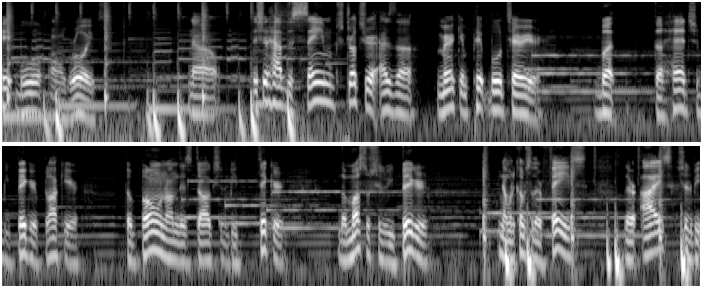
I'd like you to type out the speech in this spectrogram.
pit bull on roids. Now, they should have the same structure as the American Pit Bull Terrier, but the head should be bigger, blockier. The bone on this dog should be thicker. The muscle should be bigger. Now, when it comes to their face, their eyes should be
